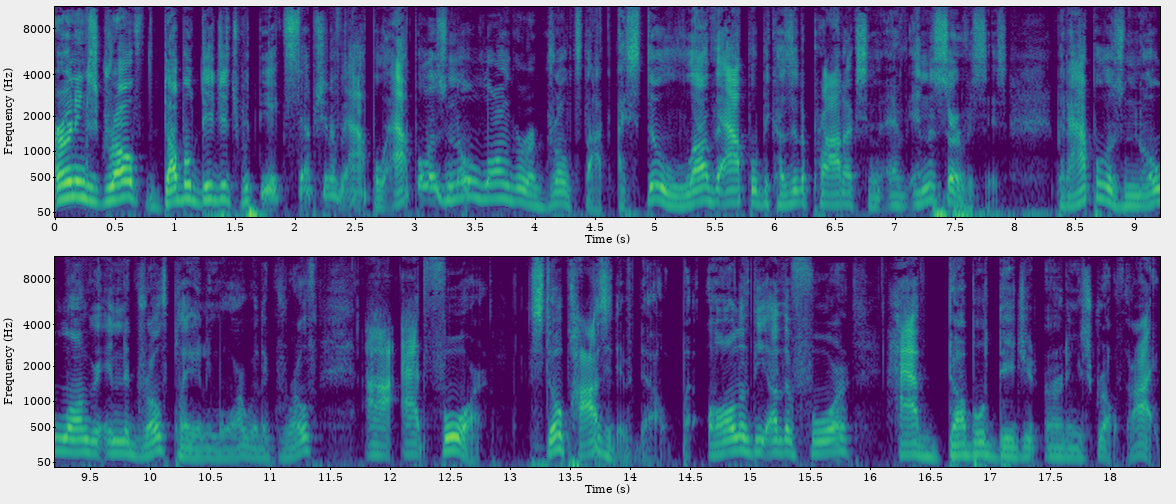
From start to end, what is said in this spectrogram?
Earnings growth, double digits, with the exception of Apple. Apple is no longer a growth stock. I still love Apple because of the products and, and the services, but Apple is no longer in the growth play anymore with a growth uh, at four. Still positive though, but all of the other four have double digit earnings growth. All right,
